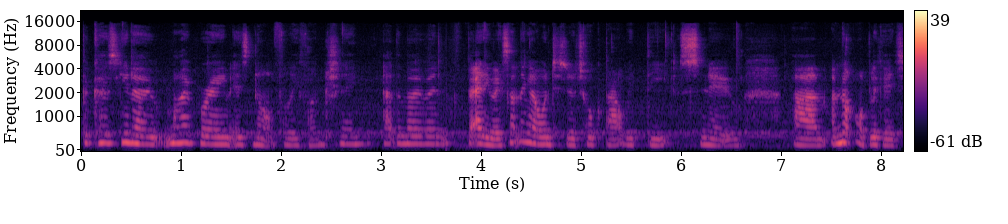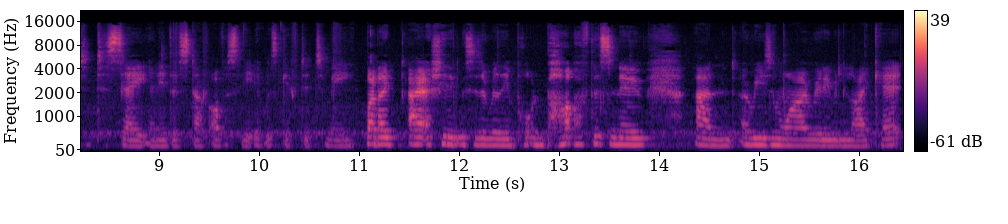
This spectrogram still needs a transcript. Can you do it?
because you know my brain is not fully functioning at the moment. But anyway something I wanted to talk about with the snoo um, I'm not obligated to say any of this stuff. Obviously it was gifted to me. But I, I actually think this is a really important part of the snoo and a reason why I really really like it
